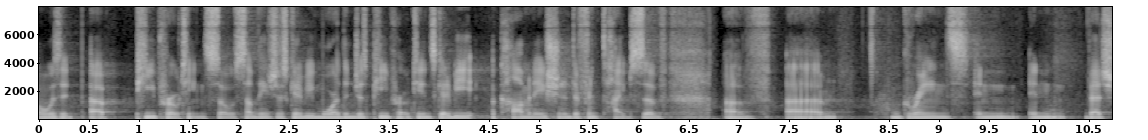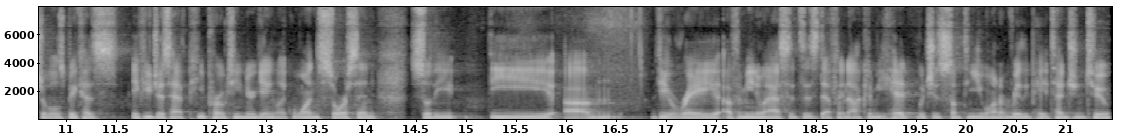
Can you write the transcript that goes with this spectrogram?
what was it? Uh, pea protein. So something's just going to be more than just pea protein. It's going to be a combination of different types of of um, grains and in vegetables because if you just have pea protein, you're getting like one source in. So the the um, the array of amino acids is definitely not going to be hit, which is something you want to really pay attention to.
